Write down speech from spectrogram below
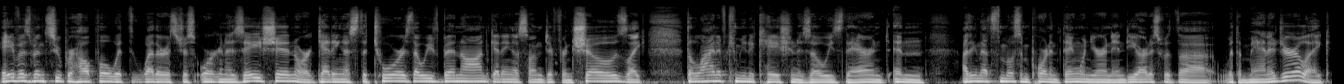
Ava's been super helpful with whether it's just organization or getting us the tours that we've been on, getting us on different shows. Like the line of communication is always there, and and I think that's the most important thing when you're an indie artist with a with a manager. Like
